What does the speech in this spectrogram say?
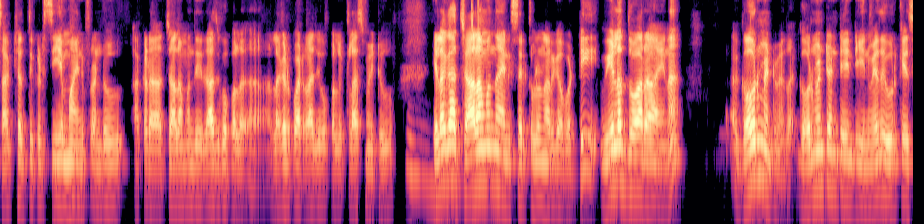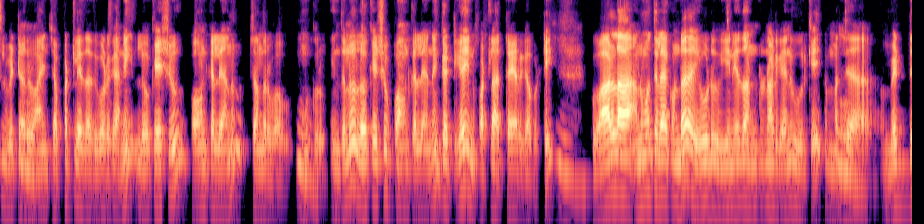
సాక్షాత్ ఇక్కడ సీఎం. ఆయన ఫ్రెండ్ అక్కడ చాలా మంది రాజగోపాల్ లగడపాటి రాజగోపాల్ క్లాస్మేటు. ఇలాగా చాలా మంది ఆయనకి సర్కిల్ ఉన్నారు కాబట్టి వీళ్ళ ద్వారా ఆయన గవర్నమెంట్ మీద. గవర్నమెంట్ అంటే ఏంటి? ఈయన మీద ఎవరు కేసులు పెట్టారు. ఆయన చెప్పట్లేదు అది కూడా కానీ లోకేష్ పవన్ కళ్యాణ్ చంద్రబాబు. ముగ్గురు. ఇందులో లోకేష్ పవన్ కళ్యాణ్ గట్టిగా ఈయన పట్ల అట్టయ్యారు కాబట్టి వాళ్ళ అనుమతి లేకుండా ఎవడు ఈయన ఏదో అంటున్నాడు కానీ ఊరికే మధ్య మెడ్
